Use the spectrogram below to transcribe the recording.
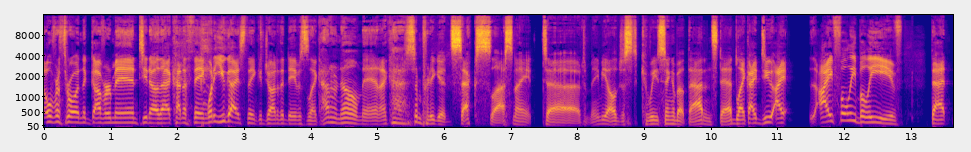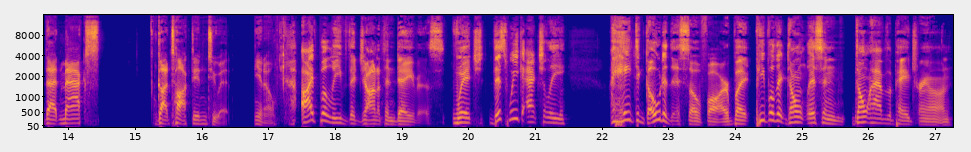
overthrowing the government, you know, that kind of thing. What do you guys think? And Jonathan Davis is like, I don't know, man. I got some pretty good sex last night. Uh, maybe I'll just, can we sing about that instead? Like, I do, I, I fully believe that that Max got talked into it. You know, I believe that Jonathan Davis, which this week actually, I hate to go to this so far, but people that don't listen, don't have the Patreon,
